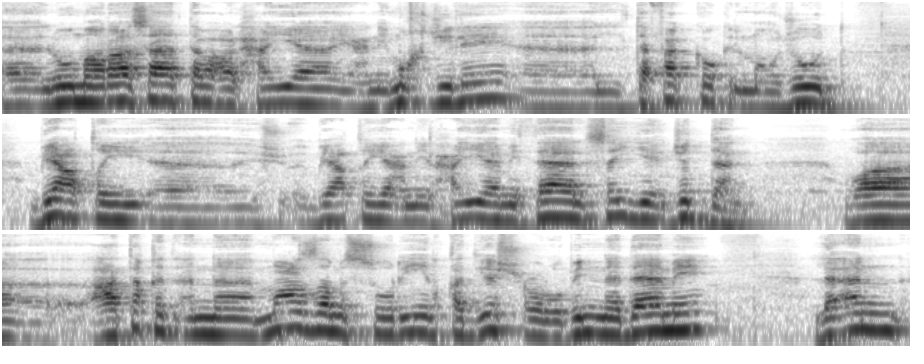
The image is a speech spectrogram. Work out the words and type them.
الممارسات تبعه الحقيقة يعني مخجلة التفكك الموجود بيعطي بيعطي يعني الحقيقة مثال سيء جدا. وأعتقد أن معظم السوريين قد يشعروا بالندامة لأن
